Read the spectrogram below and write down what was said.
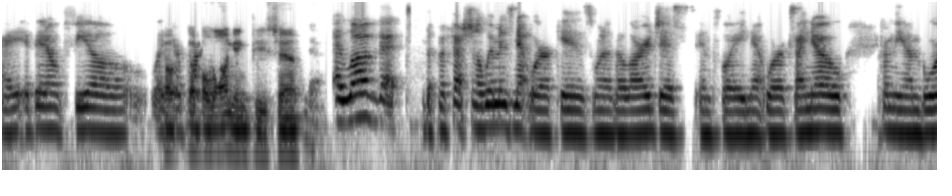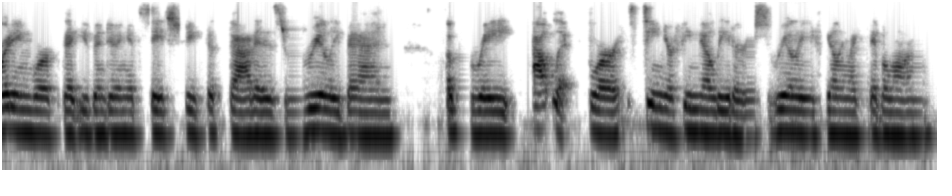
right? If they don't feel like oh, they're the belonging piece, yeah. yeah. I love that the Professional Women's Network is one of the largest employee networks. I know from the onboarding work that you've been doing at State Street that that has really been a great outlet for senior female leaders really feeling like they belong.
